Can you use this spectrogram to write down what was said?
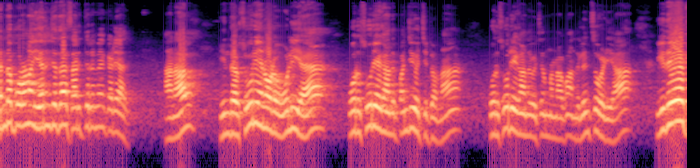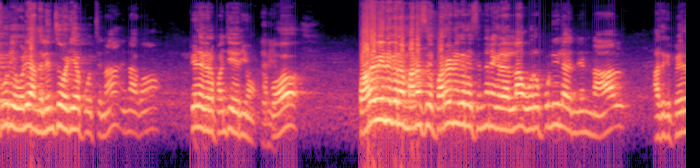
எந்த பொருளும் எரிஞ்சதா சரித்திரமே கிடையாது. ஆனால் இந்த சூரியனோட ஒளியை ஒரு சூரியகாந்தி பஞ்சு வச்சிட்டோம்னா ஒரு சூரியகாந்தி வச்சோம்னாகும் அந்த லென்ஸ் வழியாக இதே சூரிய ஒளி அந்த லென்ஸ் வழியாக போச்சுன்னா என்னாகும்? கீழே இருக்கிற பஞ்சு எரியும். அப்போது பரவினுகிற மனசு பரவினுகிற சிந்தனைகள் எல்லாம் ஒரு புள்ளியில் நின்னால் அதுக்கு பேர்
